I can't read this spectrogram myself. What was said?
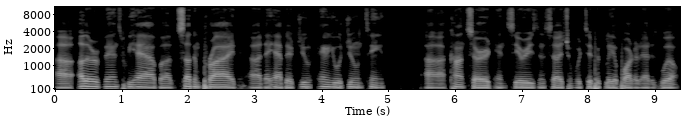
Uh, other events we have uh, Southern Pride. Uh, they have their June annual Juneteenth uh, concert and series and such, and we're typically a part of that as well.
